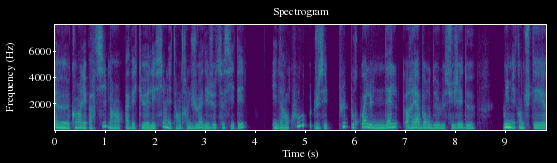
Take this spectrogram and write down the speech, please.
heu, quand elle est partie, ben, avec, heu, les filles, on était en train de jouer à des jeux de société et d'un coup, je sais plus pourquoi l'une d'elles réaborde le sujet de: «Oui, mais quand tu t'es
